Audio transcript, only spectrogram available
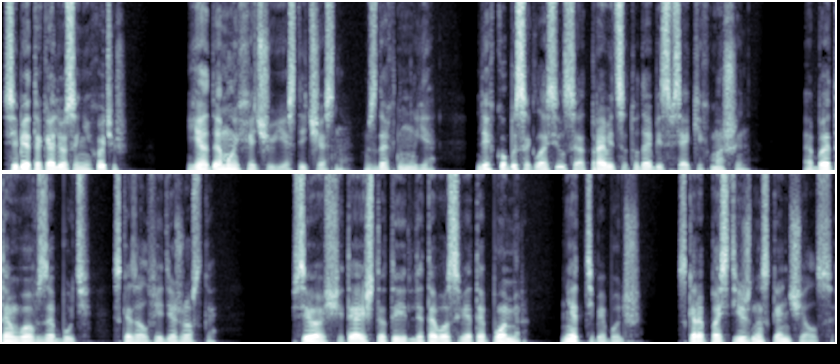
Себе-то колеса не хочешь? Я домой хочу, если честно, вздохнул я. Легко бы согласился отправиться туда без всяких машин. Об этом, Вов, забудь, сказал Федя жестко. Все, считай, что ты для того света помер. Нет тебя больше. Скоропостижно скончался.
